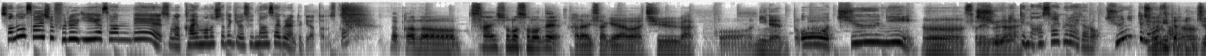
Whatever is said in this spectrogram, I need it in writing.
その最初古着屋さんで、その買い物した時は、それ何歳ぐらいの時だったんですか？だから最初のそのね払い下げ屋は中学校2年とおお、か中二？うんそれぐらいって何歳ぐらいだろう？中二って何歳？中二って何歳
